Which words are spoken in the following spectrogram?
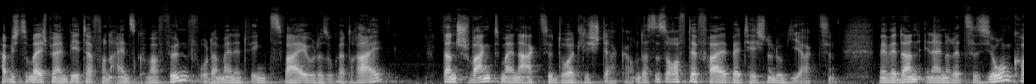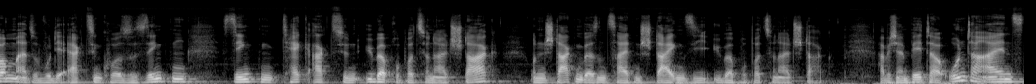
Habe ich zum Beispiel ein Beta von 1,5 oder meinetwegen 2 oder sogar 3, dann schwankt meine Aktie deutlich stärker. Und das ist oft der Fall bei Technologieaktien. Wenn wir dann in eine Rezession kommen, also wo die Aktienkurse sinken, sinken Tech-Aktien überproportional stark und in starken Börsenzeiten steigen sie überproportional stark. Habe ich ein Beta unter 1,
